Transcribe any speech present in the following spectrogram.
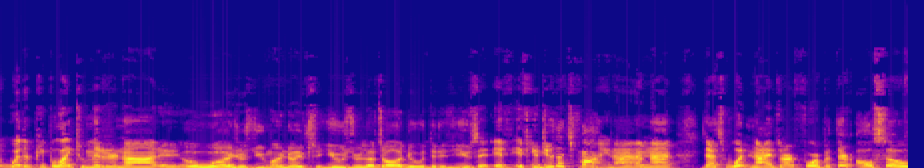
whether people like to admit it or not, eh, oh, I just use my knife's a user. That's all I do with it is use it. If if you do, that's fine. I, I'm not. That's what knives are for. But they're also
